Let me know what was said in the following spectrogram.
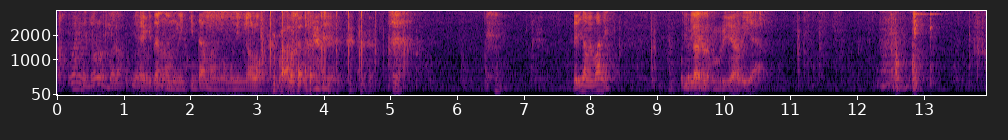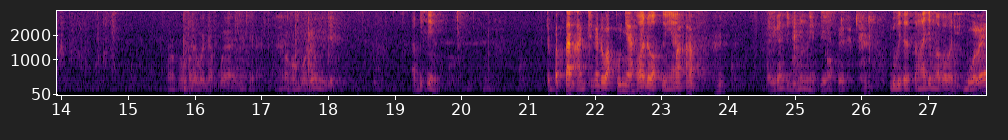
Aku kan nggak nyolong bal. Aku kayak kita ngomongin cinta malah ngomongin nyolong jadi sampai mana? Ya? Cinta Pemberian. adalah pemberian. Iya Aku pada banyak banyak ya. Aku bodoh dikit. Habisin. Cepetan anjing ada waktunya. Oh ada waktunya. Maaf. Tadi kan 7 menit ya. Oke. Gue bisa setengah jam nggak apa-apa nih. boleh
